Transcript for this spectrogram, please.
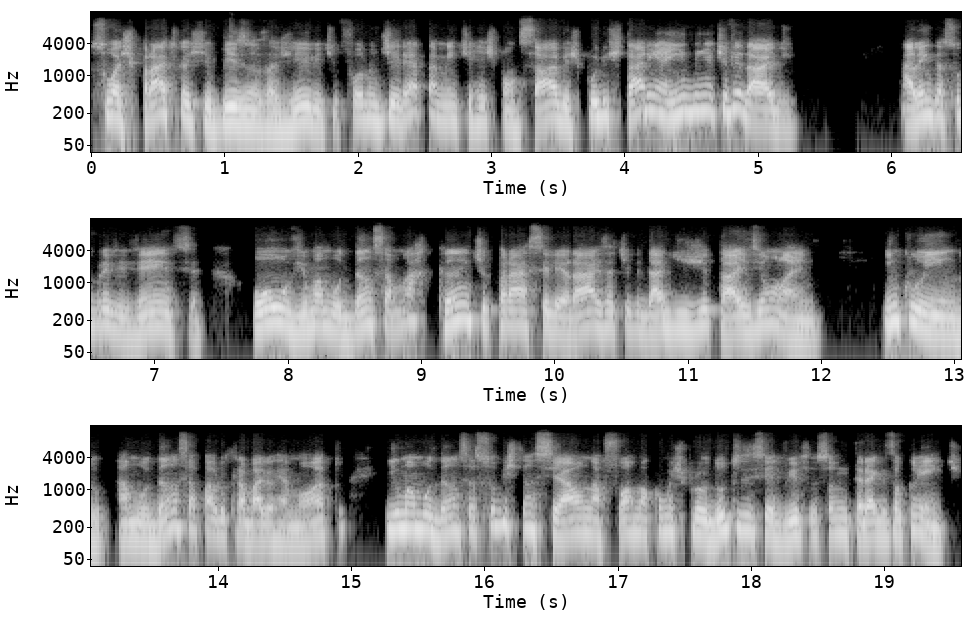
suas práticas de Business Agility foram diretamente responsáveis por estarem ainda em atividade. Além da sobrevivência, houve uma mudança marcante para acelerar as atividades digitais e online, incluindo a mudança para o trabalho remoto e uma mudança substancial na forma como os produtos e serviços são entregues ao cliente.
